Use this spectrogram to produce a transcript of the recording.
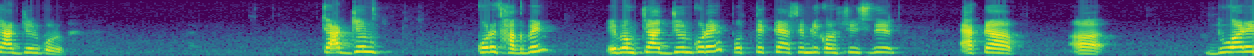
চারজন করো, চারজন করে থাকবেন। এবং চারজন করে প্রত্যেকটা অ্যাসেম্বলি কনস্টিটিউন্সিতে একটা দুয়ারে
